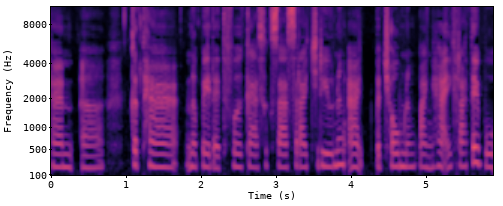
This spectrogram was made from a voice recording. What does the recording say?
ថាគិតថានៅពេលដែលធ្វើការសិក្សាស្រាវជ្រាវនឹងអាចប្រឈមនឹងបញ្ហាអីខ្លះទេព្រោះ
